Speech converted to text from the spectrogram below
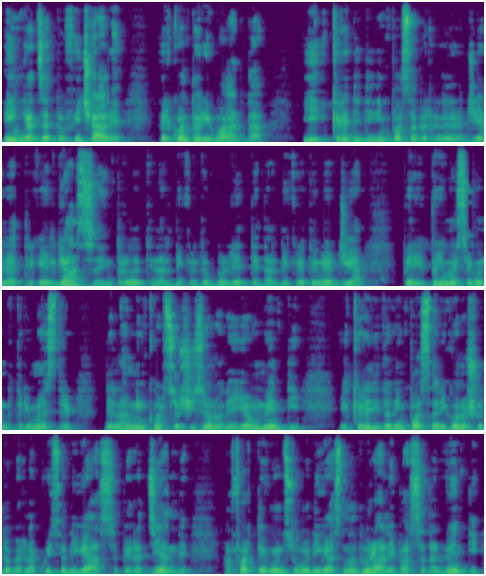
in gazzetta ufficiale. Per quanto riguarda i crediti d'imposta per l'energia elettrica e il gas introdotti dal decreto bollette e dal decreto energia per il primo e secondo trimestre dell'anno in corso ci sono degli aumenti. Il credito d'imposta riconosciuto per l'acquisto di gas per aziende a forte consumo di gas naturale passa dal 20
